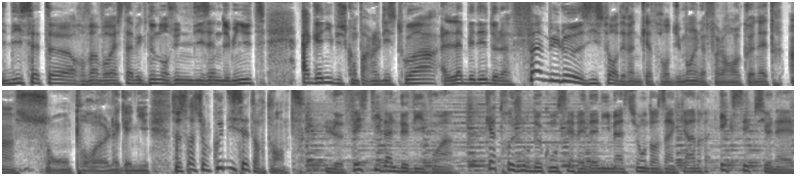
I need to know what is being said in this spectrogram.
17h20, vous restez avec nous dans une dizaine de minutes. À gagner, puisqu'on parle d'histoire, la BD de la fabuleuse histoire des 24 heures du Mans. Il va falloir reconnaître un son pour euh, la gagner. Ce sera sur le coup de 17h30. Le Festival de Vivoin. Quatre jours de concerts et d'animation dans un cadre exceptionnel.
